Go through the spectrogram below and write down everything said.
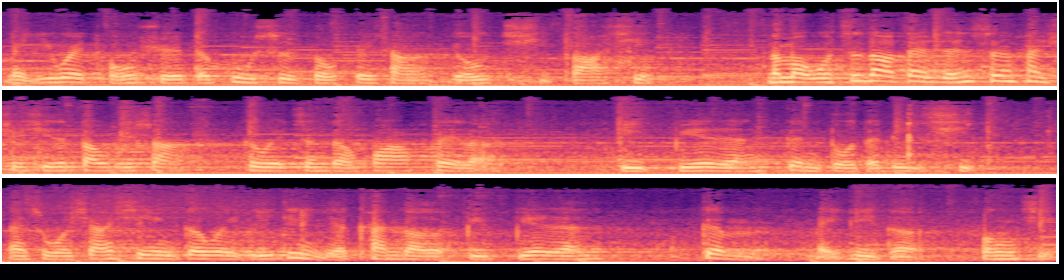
每一位同学的故事都非常有启发性。那么，我知道在人生和学习的道路上，各位真的花费了比别人更多的力气，但是我相信各位一定也看到了比别人更美丽的。风景。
